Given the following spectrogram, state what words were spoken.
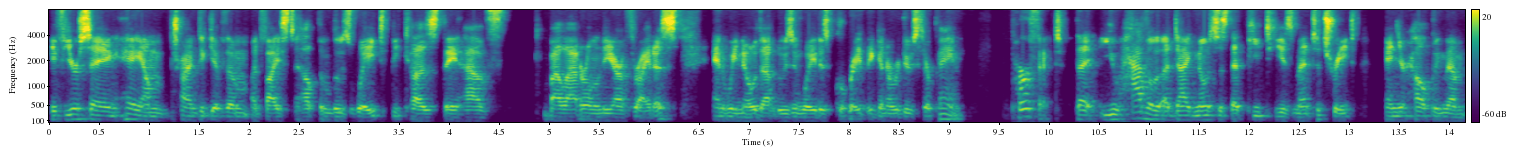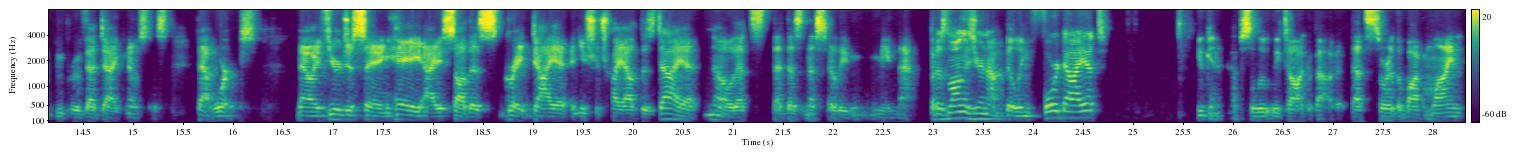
If you're saying, hey, I'm trying to give them advice to help them lose weight because they have bilateral knee arthritis, and we know that losing weight is greatly going to reduce their pain. Perfect. That you have a, a diagnosis that PT is meant to treat, and you're helping them improve that diagnosis. That works. Now, if you're just saying, "Hey, I saw this great diet, and you should try out this diet," no, that's that doesn't necessarily mean that. But as long as you're not billing for diet, you can absolutely talk about it. That's sort of the bottom line.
